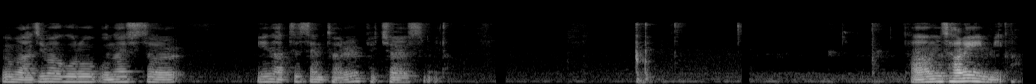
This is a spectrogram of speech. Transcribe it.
그 마지막으로 문화시설인 아트센터를 배치하였습니다. 다음 사례입니다.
